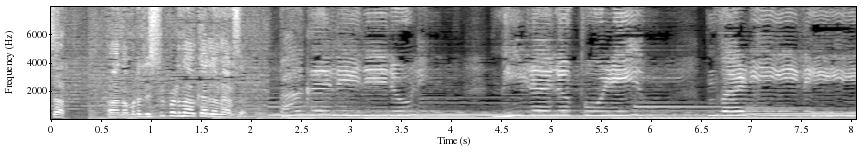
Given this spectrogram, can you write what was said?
സാർ ആ, നമ്മുടെ ലിസ്റ്റിൽ പെടുന്ന ആൾക്കാർ തന്നെയാണ് സാർ? പകലിരുളി നിഴലു പൊഴിയും വഴിയിലേകയാ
